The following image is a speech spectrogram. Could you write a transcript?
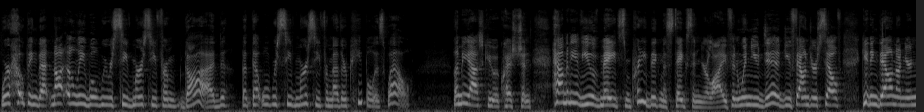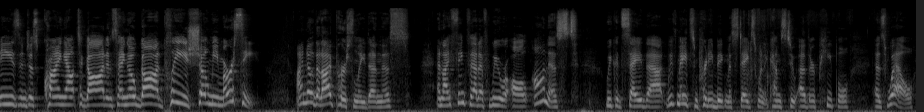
we're hoping that not only will we receive mercy from God, but that we'll receive mercy from other people as well. Let me ask you a question. How many of you have made some pretty big mistakes in your life? And when you did, you found yourself getting down on your knees and just crying out to God and saying, Oh God, please show me mercy. I know that I've personally done this. And I think that if we were all honest, we could say that we've made some pretty big mistakes when it comes to other people as well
